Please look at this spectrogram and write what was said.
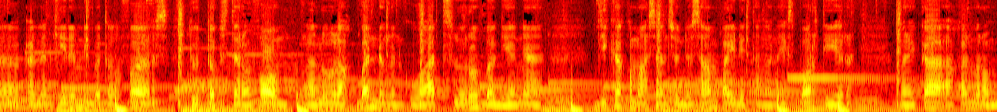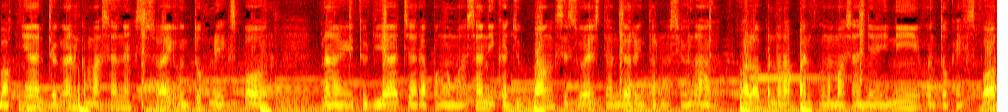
uh, kalian kirim di Battleverse. Tutup styrofoam, lalu lakban dengan kuat seluruh bagiannya. Jika kemasan sudah sampai di tangan eksportir, mereka akan merombaknya dengan kemasan yang sesuai untuk diekspor. Nah, itu dia cara pengemasan ikan cupang sesuai standar internasional. Walau penerapan pengemasannya ini untuk ekspor,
